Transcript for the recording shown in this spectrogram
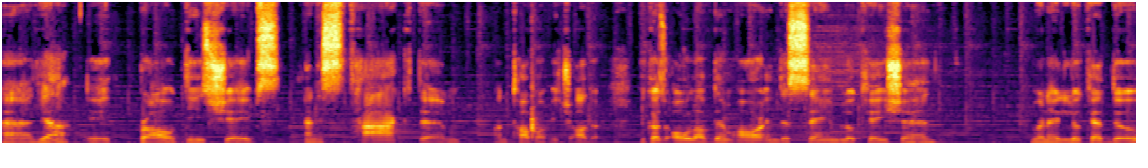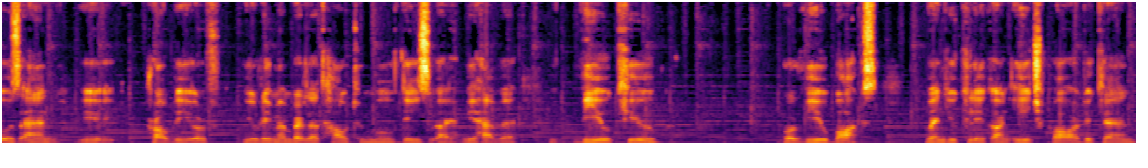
And yeah it brought these shapes and stack them on top of each other. Because all of them are in the same location when I look at those and you probably you you remember that how to move these we have a view cube or view box. When you click on each part you can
